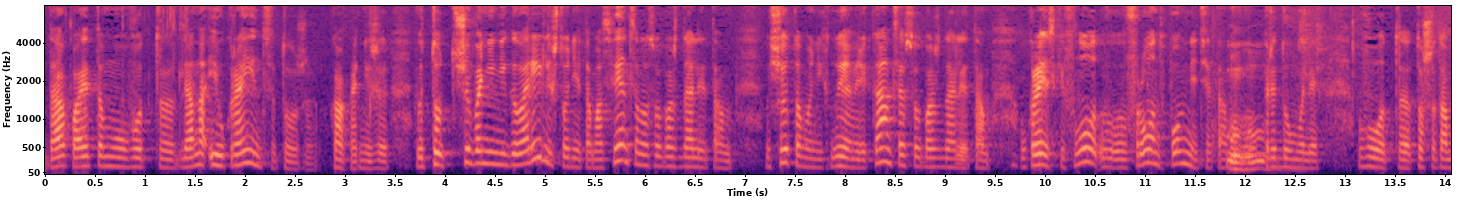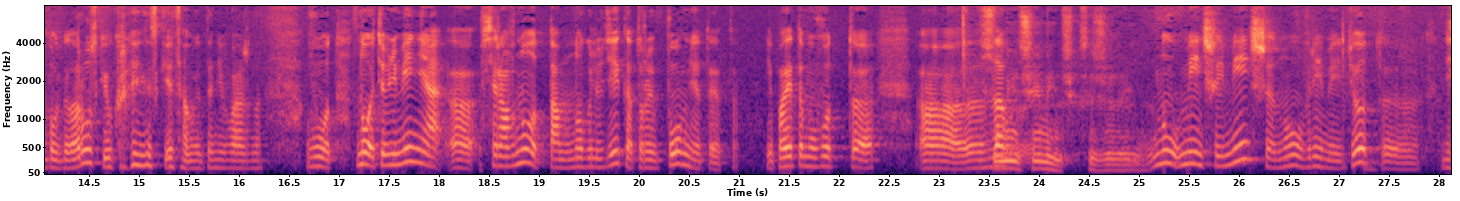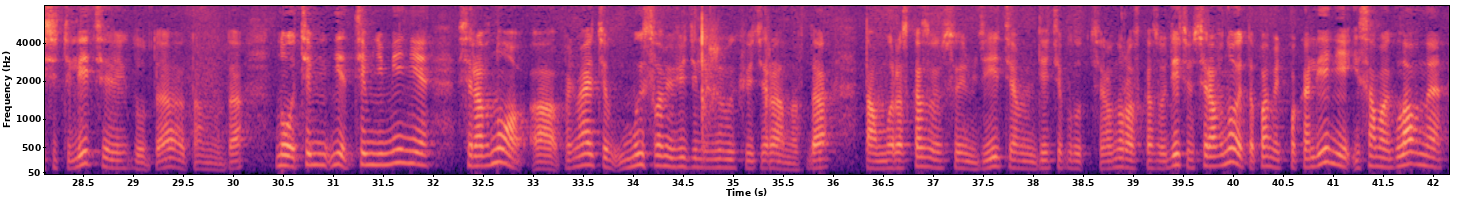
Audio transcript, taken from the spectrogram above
Да, поэтому вот для нас, и украинцы тоже, как они же, вот тут, что бы они ни говорили, что они там Освенцим освобождали, там, еще там у них, ну и американцы освобождали, там, украинский флот, фронт, помните, там Мгм. придумали, вот, э, то, что там был белорусский, украинский, там, это не важно, вот, но, тем не менее, все равно там много людей, которые помнят это, и поэтому вот э, э, Все за- меньше и меньше, к сожалению. ну, меньше и меньше, но время идет, э, десятилетия идут, да, там, да. Но тем, нет, тем не менее, все равно, а, понимаете, мы с вами видели живых ветеранов, да, там мы рассказываем своим детям, дети будут все равно рассказывать детям, все равно это память поколений, и самое главное,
